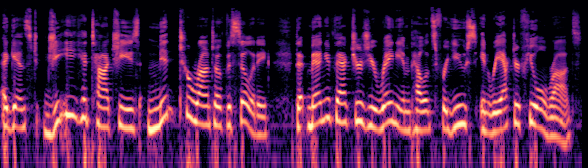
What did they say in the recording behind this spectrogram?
against GE Hitachi's Mid Toronto facility that manufactures uranium pellets for use in reactor fuel rods.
